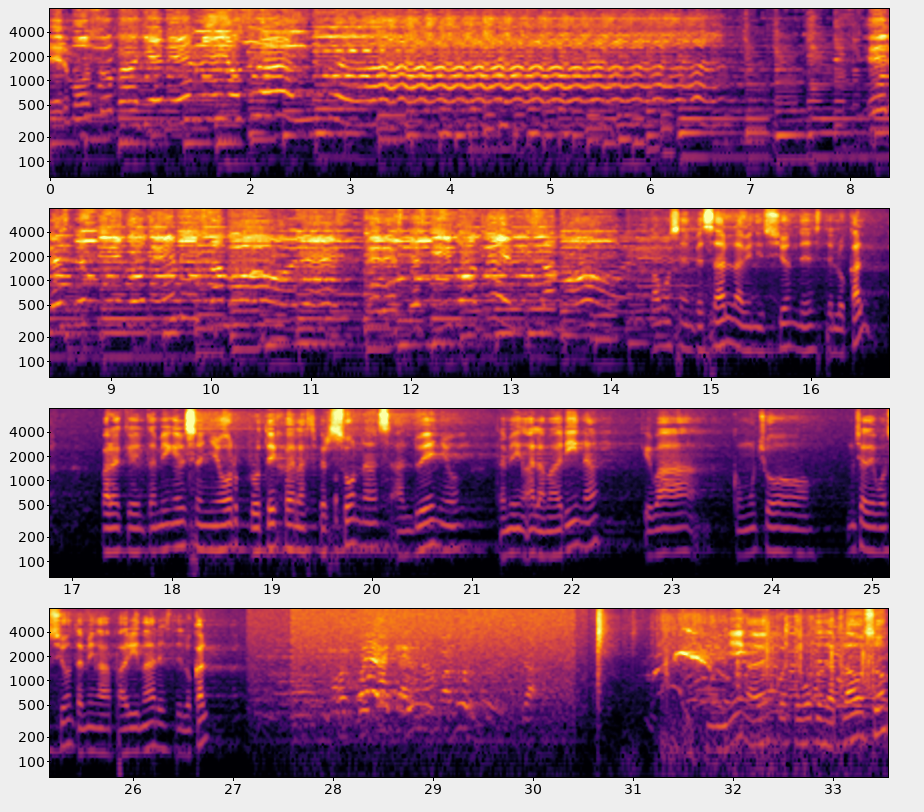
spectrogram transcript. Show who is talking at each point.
Speaker 1: Hermoso valle del río Santa. Eres testigo de mis amores, eres testigo de mis amores.
Speaker 2: Vamos a empezar la bendición de este local para que también el Señor proteja a las personas, al dueño, también a la madrina que va con mucho, mucha devoción también a padrinar este local. Muy bien, a ver, fuerte votos de aplauso.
